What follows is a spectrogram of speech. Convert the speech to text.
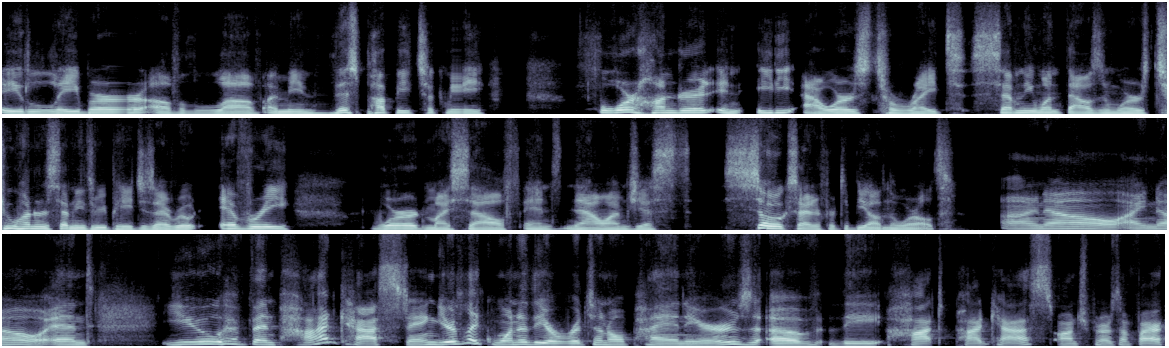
a labor of love. I mean, this puppy took me 480 hours to write 71,000 words, 273 pages. I wrote every word myself. And now I'm just so excited for it to be out in the world. I know, I know. And you have been podcasting. You're like one of the original pioneers of the hot podcast, Entrepreneurs on Fire.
